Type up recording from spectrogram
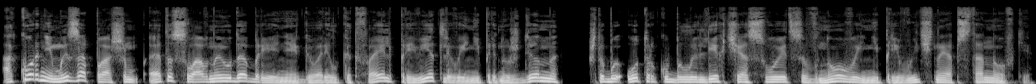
А корни мы запашем, это славное удобрение, говорил Катфаэль приветливо и непринужденно, чтобы отруку было легче освоиться в новой, непривычной обстановке.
